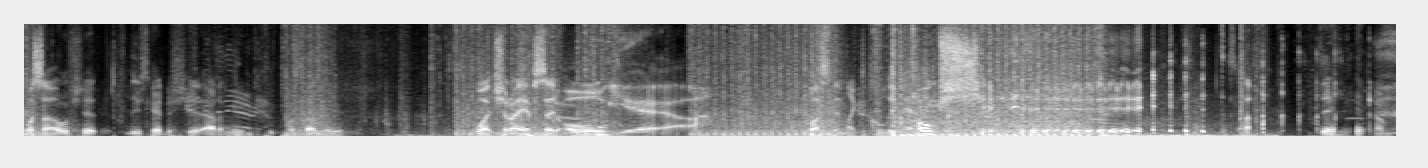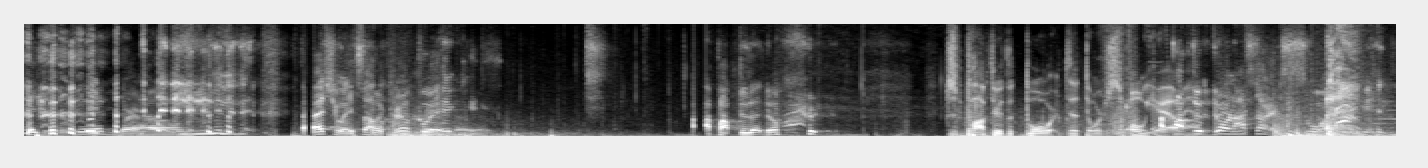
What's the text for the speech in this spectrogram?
What's up? Oh shit! You scared the shit out of me. What's up, dude? What should I have said? Oh yeah. Busting like the Kool-Aid man. Oh shit. Damn. Sit down. That shit went south real quick. I popped through that door. just pop through the door. The door. Just. Oh yeah. I yeah, popped through the door and I started swinging.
